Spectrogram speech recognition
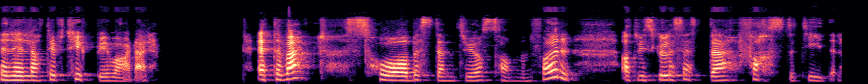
relativt hyppig var der. Etter hvert så bestemte vi oss sammen for at vi skulle sette faste tider.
